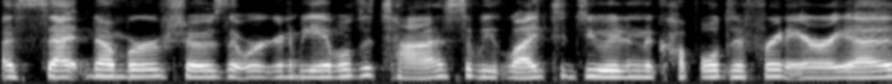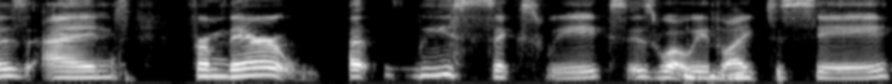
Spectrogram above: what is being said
a set number of shows that we're going to be able to test. So we like to do it in a couple different areas and From there, at least six weeks is what mm-hmm. we'd like to see.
